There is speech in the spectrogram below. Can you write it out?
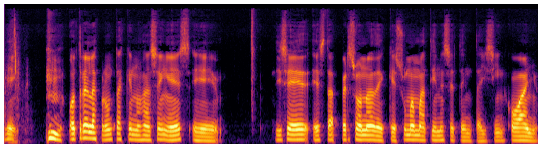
Bien, otra de las preguntas que nos hacen es, eh, dice esta persona de que su mamá tiene 75 años.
